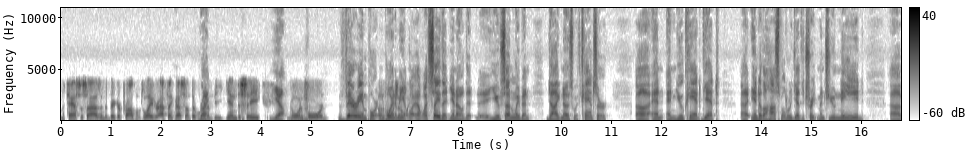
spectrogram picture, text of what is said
metastasize into bigger problems later. I think that's something we're Right. going to begin to see Yeah. going forward. Very important point. I mean, let- let's say that you know that uh, you've suddenly been diagnosed with cancer, uh, and and you can't get uh, into the hospital to get the treatment you need. Uh,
